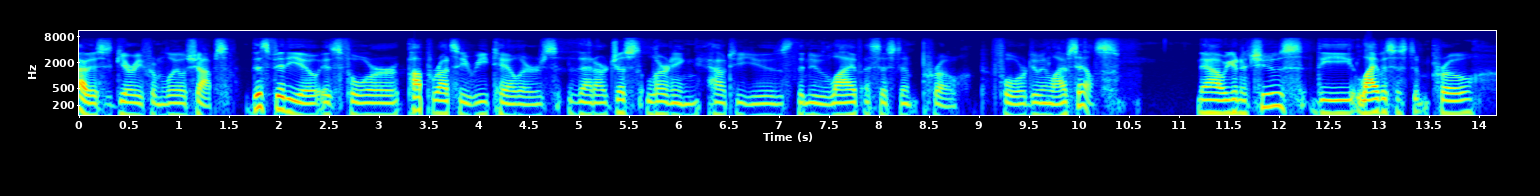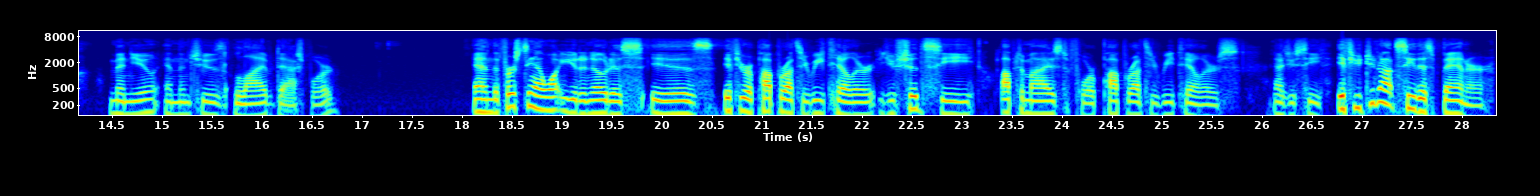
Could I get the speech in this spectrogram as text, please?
Hi, this is Gary from Loyal Shops. This video is for paparazzi retailers that are just learning how to use the new Live Assistant Pro for doing live sales. Now we're going to choose the Live Assistant Pro menu and then choose Live Dashboard. And the first thing I want you to notice is if you're a paparazzi retailer, you should see optimized for paparazzi retailers as you see. If you do not see this banner,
